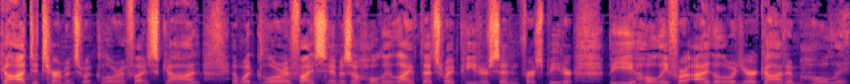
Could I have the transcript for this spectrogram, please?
God determines what glorifies God, and what glorifies Him is a holy life. That's why Peter said in 1 Peter, Be ye holy, for I, the Lord your God, am holy.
